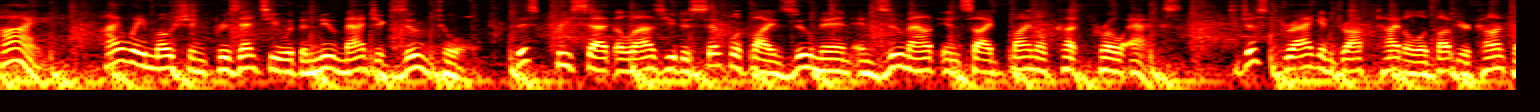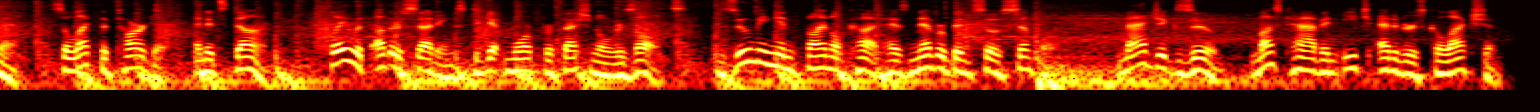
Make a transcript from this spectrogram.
Hi! Highway Motion presents you with a new Magic Zoom tool. This preset allows you to simplify zoom in and zoom out inside Final Cut Pro X. Just drag and drop title above your content, select the target, and it's done. Play with other settings to get more professional results. Zooming in Final Cut has never been so simple. Magic Zoom, must have in each editor's collection.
